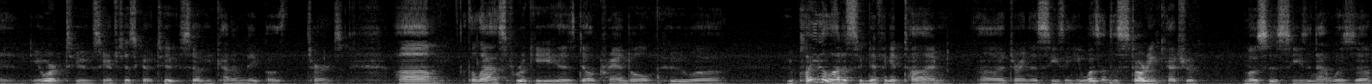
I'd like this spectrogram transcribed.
in New York to San Francisco too. So he kind of made both turns. Um, the last rookie is Del Crandall, who uh, who played a lot of significant time uh, during this season. He wasn't the starting catcher most of the season. That was um,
